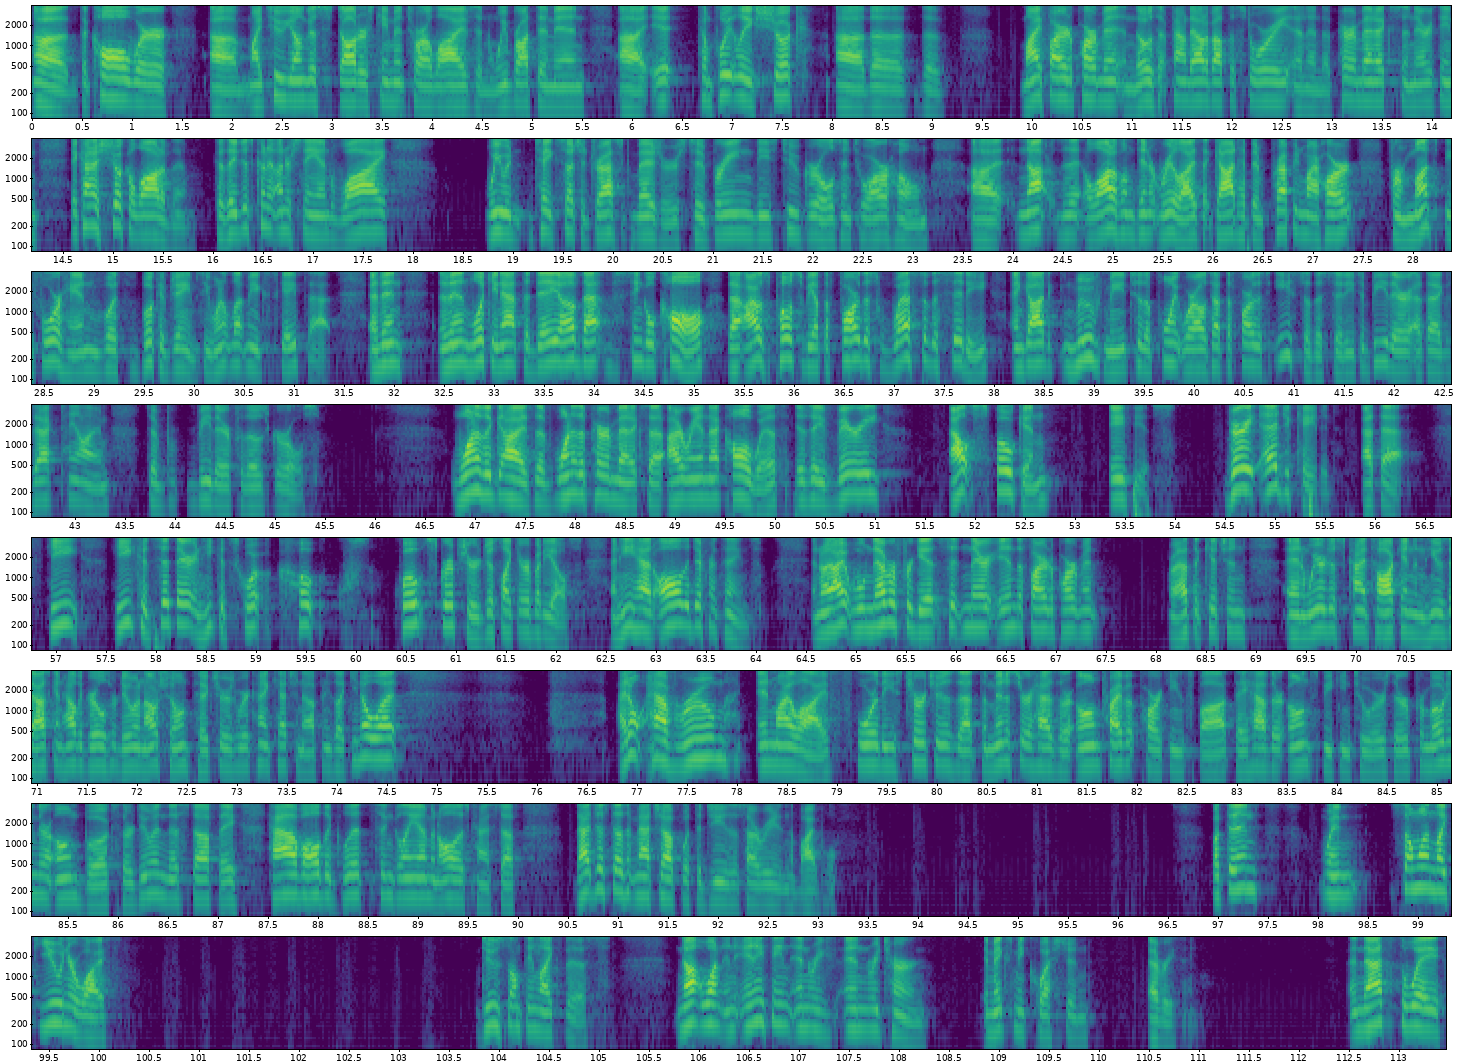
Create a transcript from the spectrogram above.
uh, the call where uh, my two youngest daughters came into our lives and we brought them in, uh, it completely shook uh, the, the, my fire department and those that found out about the story, and then the paramedics and everything. It kind of shook a lot of them because they just couldn't understand why we would take such a drastic measures to bring these two girls into our home uh, not a lot of them didn't realize that God had been prepping my heart for months beforehand with the book of James. He wouldn't let me escape that. And then and then looking at the day of that single call that I was supposed to be at the farthest west of the city, and God moved me to the point where I was at the farthest east of the city to be there at that exact time to be there for those girls. One of the guys, the, one of the paramedics that I ran that call with, is a very outspoken atheist, Very educated at that. He, he could sit there and he could quote, quote scripture just like everybody else. And he had all the different things. And I will never forget sitting there in the fire department or at the kitchen, and we were just kind of talking, and he was asking how the girls were doing. I was showing pictures. We were kind of catching up. And he's like, You know what? I don't have room in my life for these churches that the minister has their own private parking spot. They have their own speaking tours. They're promoting their own books. They're doing this stuff. They have all the glitz and glam and all this kind of stuff. That just doesn't match up with the Jesus I read in the Bible. But then, when someone like you and your wife do something like this, not wanting anything in, re- in return, it makes me question everything. And that's the way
